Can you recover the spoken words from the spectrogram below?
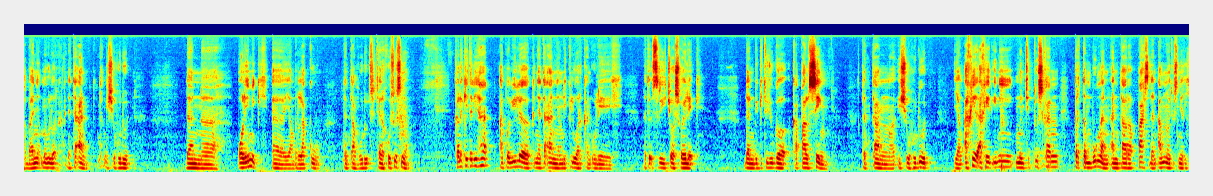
banyak mengeluarkan kenyataan tentang isu hudud dan uh, polemik uh, yang berlaku tentang hudud secara khususnya. Kalau kita lihat apabila kenyataan yang dikeluarkan oleh Datuk Seri Chua Swee Lek dan begitu juga kapal Sing tentang uh, isu hudud yang akhir-akhir ini mencetuskan pertembungan antara PAS dan UMNO itu sendiri.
